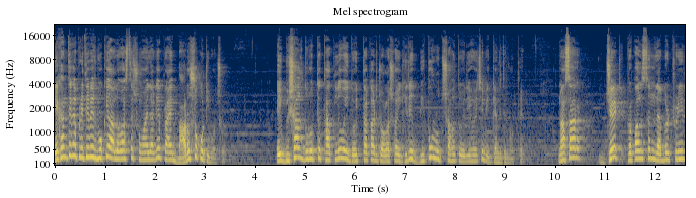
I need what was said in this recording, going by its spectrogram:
এখান থেকে পৃথিবীর বুকে আলো আসতে সময় লাগে প্রায় বারোশো কোটি বছর। এই বিশাল দূরত্বে থাকলেও এই দৈত্যাকার জলাশয় ঘিরে বিপুল উৎসাহ তৈরি হয়েছে বিজ্ঞানীদের মধ্যে। নাসার জেট প্রপালসন ল্যাবরেটরির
